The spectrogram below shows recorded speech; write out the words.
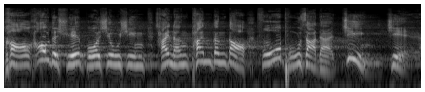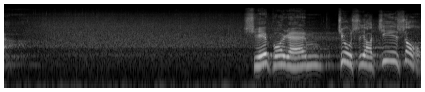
好好的学佛修心，才能攀登到佛菩萨的境界呀！学佛人就是要接受。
